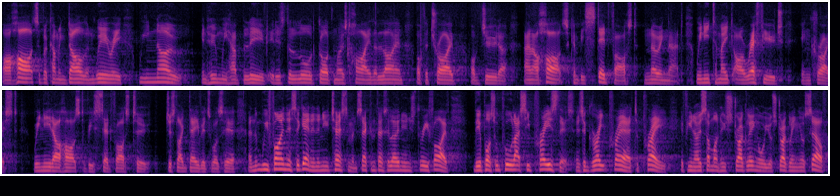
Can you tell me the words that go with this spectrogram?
our hearts are becoming dull and weary. We know in whom we have believed. It is the Lord God Most High, the lion of the tribe of Judah. And our hearts can be steadfast knowing that. We need to make our refuge in Christ. We need our hearts to be steadfast too just like David's was here. And we find this again in the New Testament, 2 Thessalonians 3 5. The Apostle Paul actually prays this. It's a great prayer to pray if you know someone who's struggling or you're struggling yourself.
